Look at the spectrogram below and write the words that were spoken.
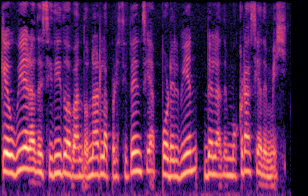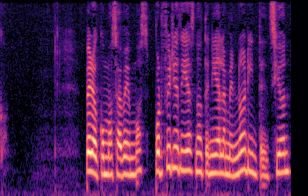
que hubiera decidido abandonar la presidencia por el bien de la democracia de México. Pero como sabemos, Porfirio Díaz no tenía la menor intención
